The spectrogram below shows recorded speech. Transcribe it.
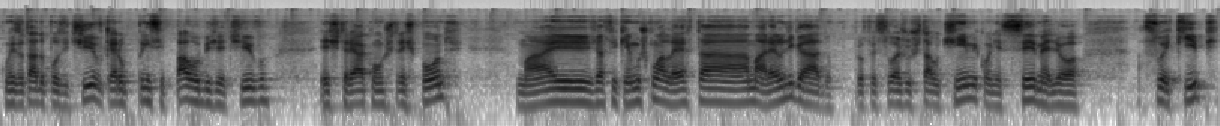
com resultado positivo, que era o principal objetivo, estrear com os três pontos, mas já fiquemos com alerta amarelo ligado. O professor ajustar o time, conhecer melhor a sua equipe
